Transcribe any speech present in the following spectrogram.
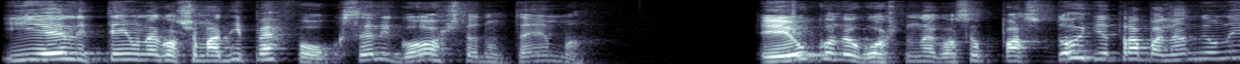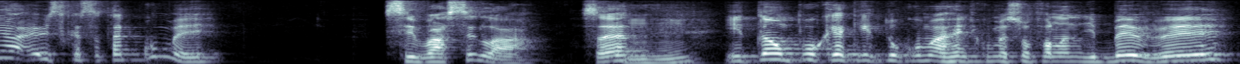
E ele tem um negócio chamado hiperfoco. Se ele gosta de um tema, eu, quando eu gosto de um negócio, eu passo dois dias trabalhando e eu, nem, eu esqueço até de comer. Se vacilar, certo? Uhum. Então, por que, que tu, como a gente começou falando de BV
